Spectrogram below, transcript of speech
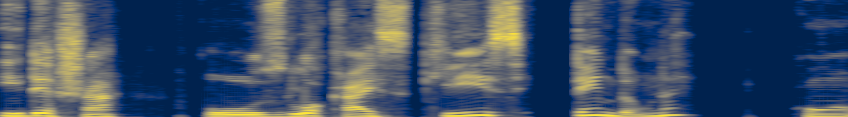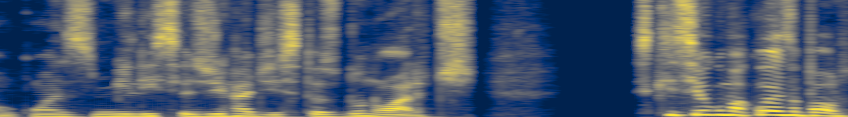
e deixar os locais que se entendam, né? Com, com as milícias jihadistas do norte. Esqueci alguma coisa, Paulo?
